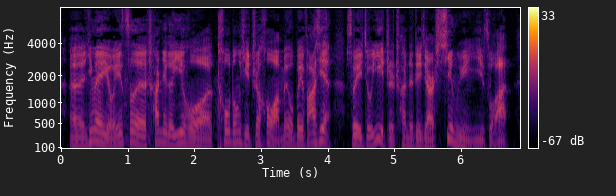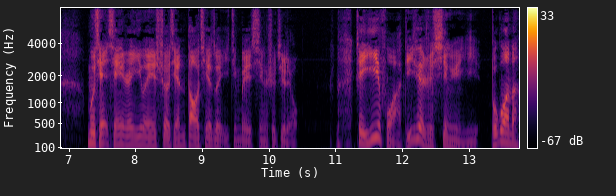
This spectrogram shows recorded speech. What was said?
呃，因为有一次穿这个衣服偷东西之后啊，没有被发现，所以就一直穿着这件幸运衣作案。目前，嫌疑人因为涉嫌盗窃罪已经被刑事拘留。这衣服啊，的确是幸运衣，不过呢，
